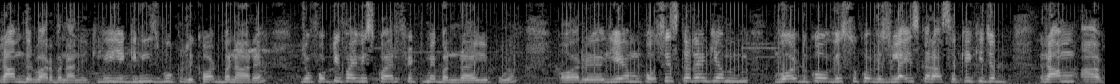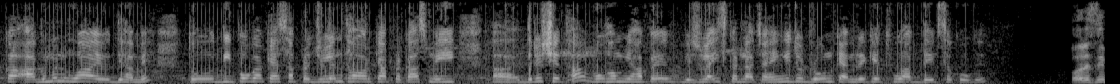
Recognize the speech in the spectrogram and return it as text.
राम दरबार बनाने के लिए। ये गिनीज बुक रिकॉर्ड बना रहे हैं, जो 45 स्क्वायर फिट में बन रहा है ये पूरा। और ये हम कोशिश कर रहे हैं कि हम वर्ल्ड को, विश्व को विजुलाइज करा सके कि जब राम का आगमन हुआ अयोध्या में तो दीपों का कैसा प्रज्वलन था और क्या प्रकाशमयी दृश्य था, वो हम यहाँ पे विजुलाइज करना चाहेंगे। जो ड्रोन कैमरे के थ्रू आप देख सकोगे। और इसी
